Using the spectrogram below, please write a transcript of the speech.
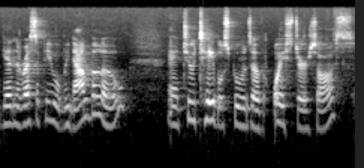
Again, the recipe will be down below. And two tablespoons of oyster sauce.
